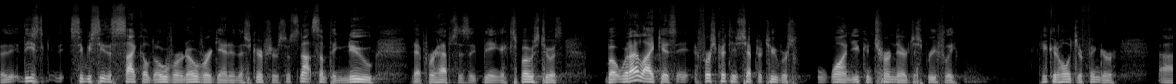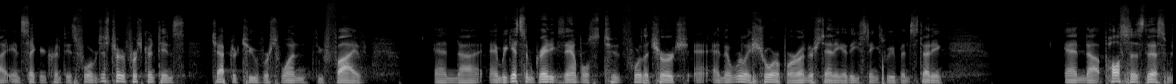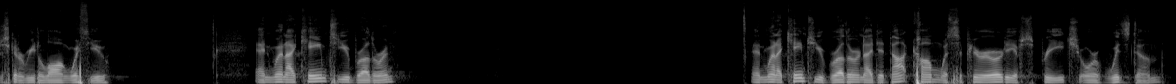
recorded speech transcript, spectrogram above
These, see, we see this cycled over and over again in the scriptures, so it's not something new that perhaps is being exposed to us. But what I like is 1 Corinthians chapter 2, verse 1. You can turn there just briefly. You can hold your finger uh, in 2 Corinthians 4. Just turn to 1 Corinthians chapter 2, verse 1 through 5. And, uh, and we get some great examples to, for the church, and they'll really shore up our understanding of these things we've been studying. And uh, Paul says this, I'm just going to read along with you. And when I came to you, brethren, and when I came to you, brethren, I did not come with superiority of speech or of wisdom,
